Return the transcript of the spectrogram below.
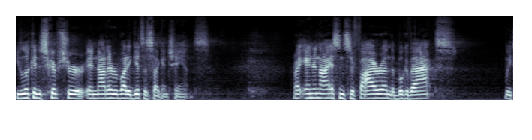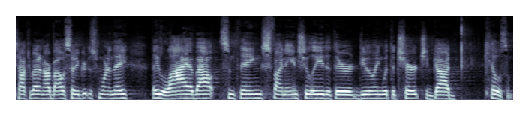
you look in Scripture and not everybody gets a second chance. Right? Ananias and Sapphira in the book of Acts, we talked about in our Bible study group this morning. They, they lie about some things financially that they're doing with the church, and God kills them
